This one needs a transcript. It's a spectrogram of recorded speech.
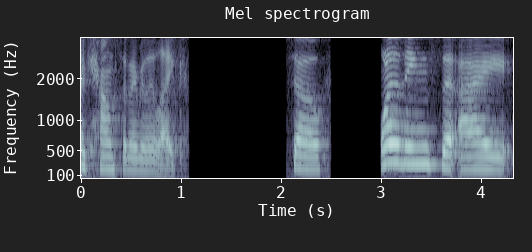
accounts that I really like. So, one of the things that I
